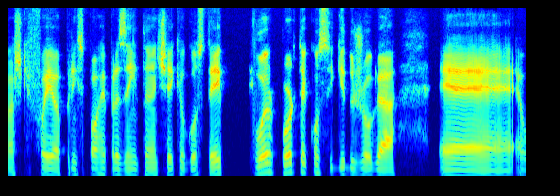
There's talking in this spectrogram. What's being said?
acho que foi a principal representante aí que eu gostei, por, por ter conseguido jogar é, o,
